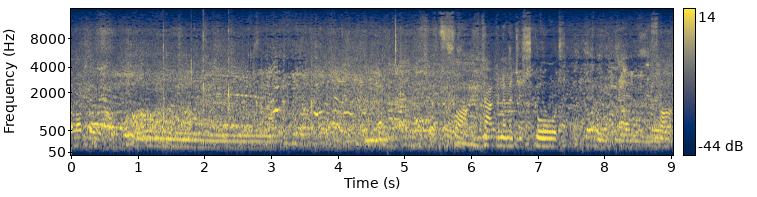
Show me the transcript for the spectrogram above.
I love Fuck, Dagenham just scored. Fuck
